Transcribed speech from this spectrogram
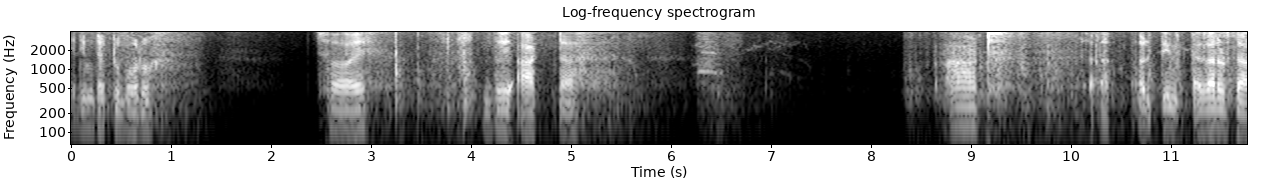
এই ডিমটা একটু বড়। ছয়, দুই, আটটা। আট, আর তিন, এগারোটা।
